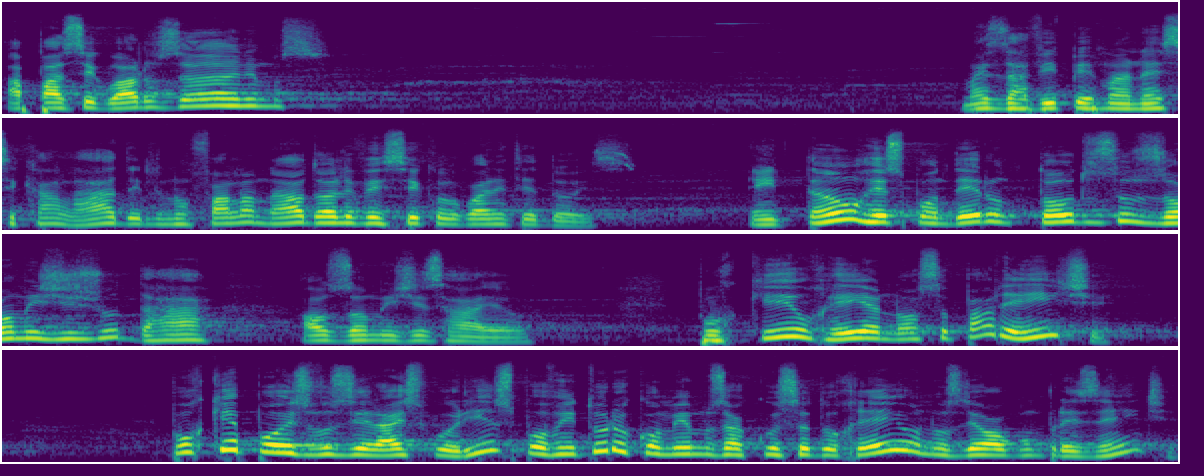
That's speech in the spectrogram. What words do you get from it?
apaziguar os ânimos, mas Davi permanece calado, ele não fala nada. Olha o versículo 42. Então responderam todos os homens de Judá aos homens de Israel: Porque o rei é nosso parente. Por que, pois, vos irais por isso? Porventura comemos a custa do rei ou nos deu algum presente?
